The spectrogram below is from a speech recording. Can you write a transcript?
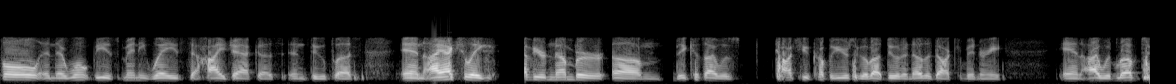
full, and there won't be as many ways to hijack us and dupe us. And I actually have your number um, because I was talking to you a couple of years ago about doing another documentary, and I would love to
